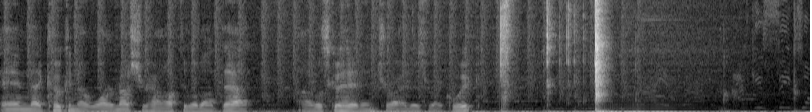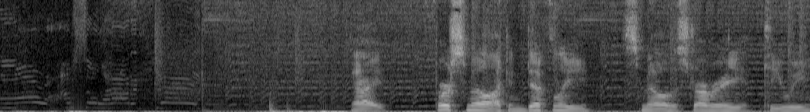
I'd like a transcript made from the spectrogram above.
and that coconut water. Not sure how I feel about that. Uh, let's go ahead and try this right quick. Alright, first smell, I can definitely smell the strawberry kiwi.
